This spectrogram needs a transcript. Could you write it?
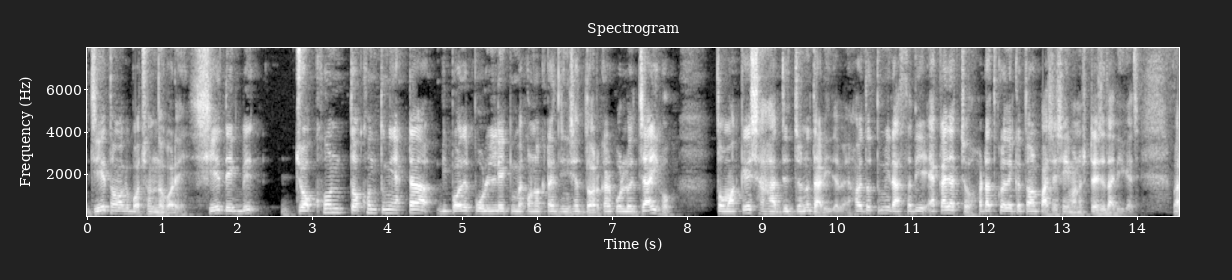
যে তোমাকে পছন্দ করে, সে দেখবে যখন তখন তুমি একটা বিপদে পড়লে কিংবা কোনো একটা জিনিসের দরকার পড়ল, যাই হোক, তোমাকে সাহায্যের জন্য দাঁড়িয়ে যাবে। হয়তো তুমি রাস্তা দিয়ে একা যাচ্ছ, হঠাৎ করে দেখলে তোমার পাশে সেই মানুষটা এসে দাঁড়িয়ে গেছে বা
